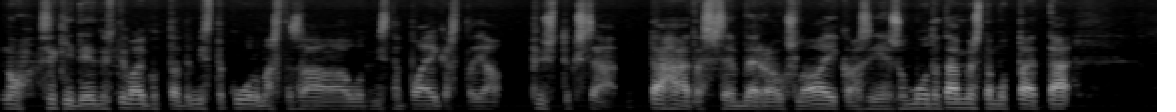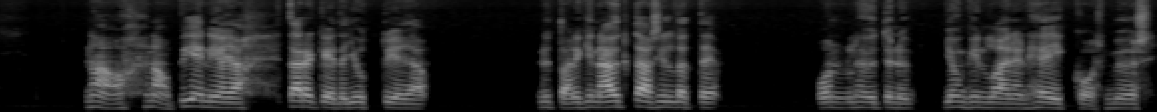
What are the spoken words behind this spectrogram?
no, sekin tietysti vaikuttaa, että mistä kulmasta saa aavut, mistä paikasta ja pystyykö sä tähätä sen verran, onko sulla aikaa siihen sun muuta tämmöistä, mutta että nämä on, nämä on pieniä ja tärkeitä juttuja ja nyt ainakin näyttää siltä, että on löytynyt jonkinlainen heikkous myös,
